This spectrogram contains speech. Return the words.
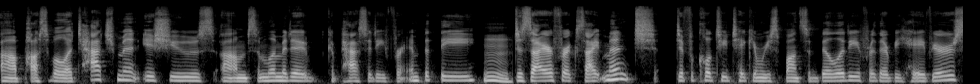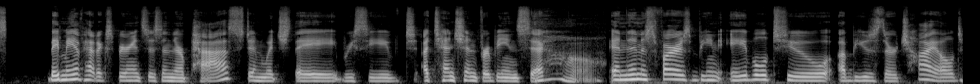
uh, possible attachment issues, um, some limited capacity for empathy, mm. desire for excitement, difficulty taking responsibility for their behaviors. They may have had experiences in their past in which they received attention for being sick. Oh. And then, as far as being able to abuse their child,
